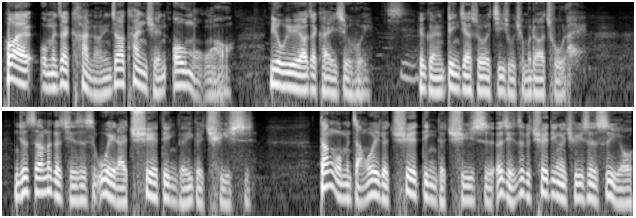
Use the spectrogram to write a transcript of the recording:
后来我们再看了，你知道碳权欧盟哈，六月要再开一次会，是有可能定价所有基础全部都要出来，你就知道那个其实是未来确定的一个趋势。当我们掌握一个确定的趋势，而且这个确定的趋势是由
